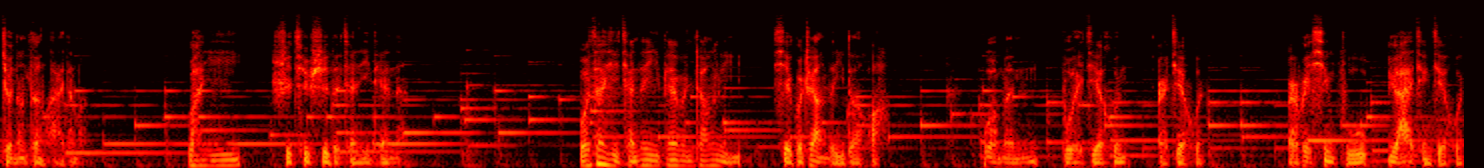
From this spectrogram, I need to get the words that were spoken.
就能等来的吗？万一是去世的前一天呢？我在以前的一篇文章里写过这样的一段话：我们不为结婚而结婚，而为幸福与爱情结婚。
